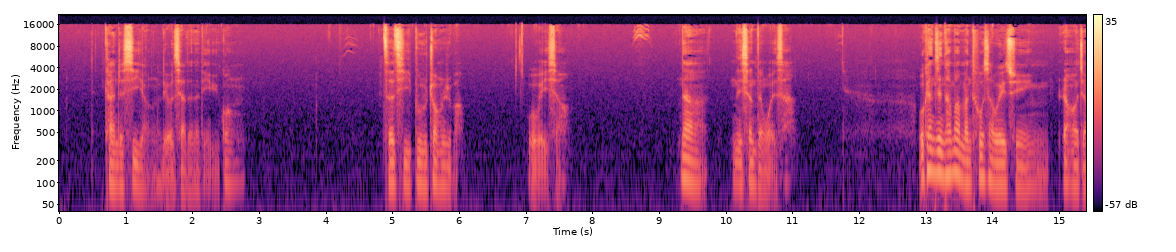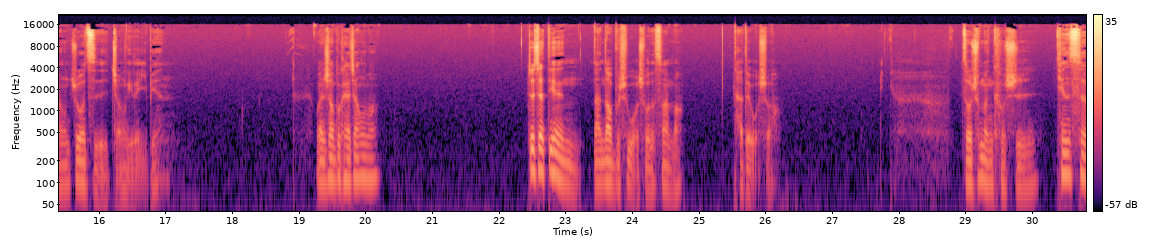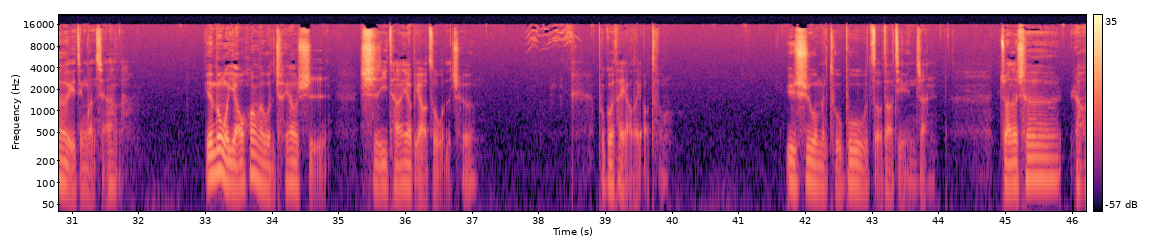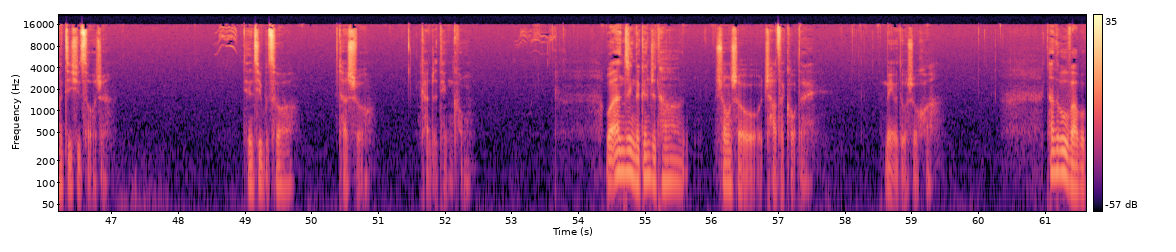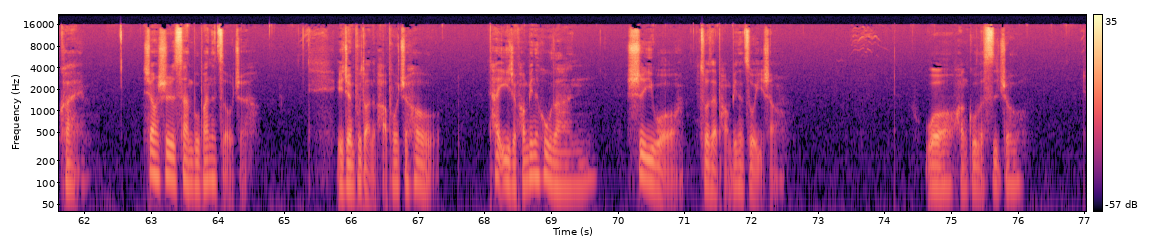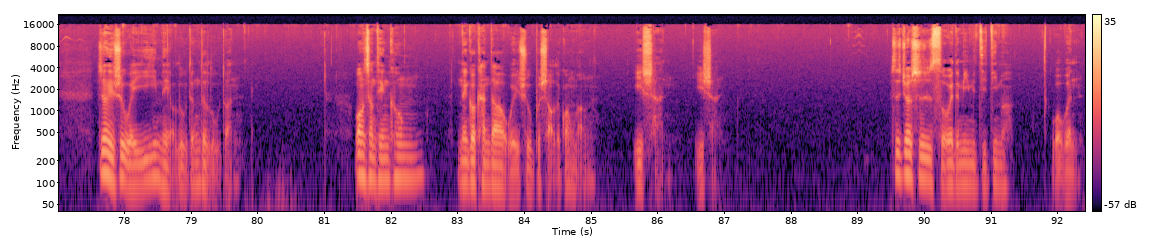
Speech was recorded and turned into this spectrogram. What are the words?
看着夕阳留下的那点余光。择期不如撞日吧，我微笑。那你先等我一下。我看见他慢慢脱下围裙，然后将桌子整理了一遍。晚上不开张了吗？这家店难道不是我说的算吗？他对我说。走出门口时，天色已经往下暗了。原本我摇晃了我的车钥匙，示意他要不要坐我的车。不过他摇了摇头。于是我们徒步走到捷运站，转了车，然后继续走着。天气不错，他说，看着天空。我安静的跟着他，双手插在口袋。没有多说话。他的步伐不快，像是散步般的走着。一阵不短的爬坡之后，他倚着旁边的护栏，示意我坐在旁边的座椅上。我环顾了四周，这里是唯一没有路灯的路段。望向天空，能够看到为数不少的光芒，一闪一闪。这就是所谓的秘密基地吗？我问。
